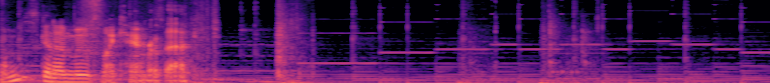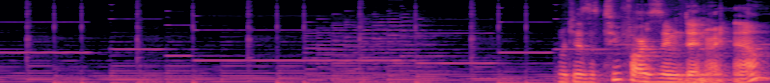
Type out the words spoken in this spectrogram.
I'm just gonna move my camera back. Which is too far zoomed in right now.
